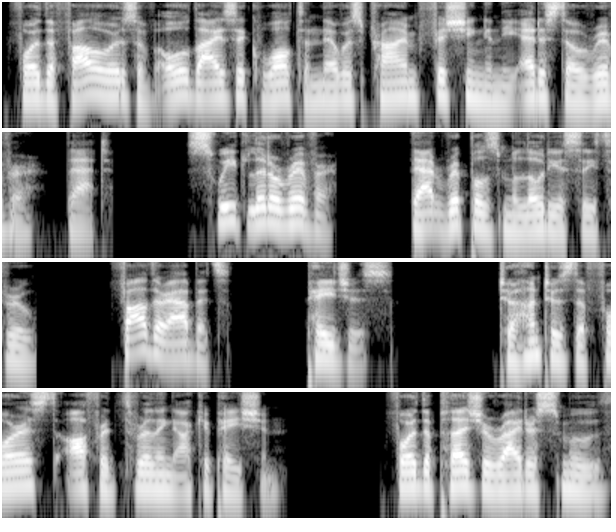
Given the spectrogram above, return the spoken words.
For the followers of old Izaak Walton there was prime fishing in the Edisto River, that sweet little river that ripples melodiously through Father Abbot's pages. To hunters, the forest offered thrilling occupation. For the pleasure rider, smooth,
